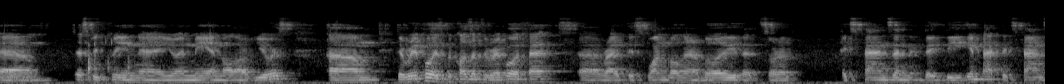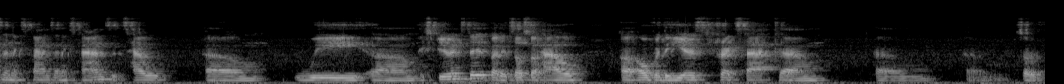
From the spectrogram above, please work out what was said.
um, just between uh, you and me and all our viewers. Um, the ripple is because of the ripple effect, uh, right? This one vulnerability that sort of expands and the, the impact expands and expands and expands. It's how um, we um, experienced it, but it's also how uh, over the years Treck stack um, um, um, sort of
